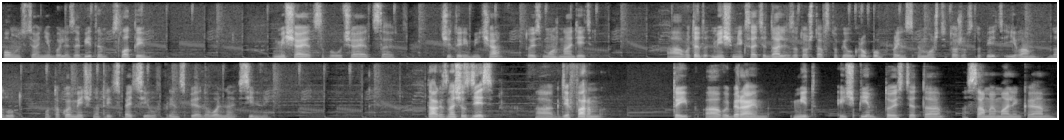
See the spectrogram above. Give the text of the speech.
полностью они были забиты, слоты. Вмещается, получается, 4 меча, то есть можно одеть. А, вот этот меч мне, кстати, дали за то, что я вступил в группу. В принципе, можете тоже вступить, и вам дадут вот такой меч на 35 сил. В принципе, довольно сильный. Так, значит, здесь, а, где фарм тейп, а, выбираем mid HP, то есть это самая маленькая,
